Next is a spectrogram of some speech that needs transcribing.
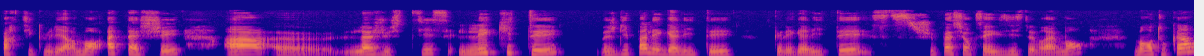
particulièrement attaché à euh, la justice, l'équité, je dis pas l'égalité, parce que l'égalité, je suis pas sûr que ça existe vraiment, mais en tout cas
